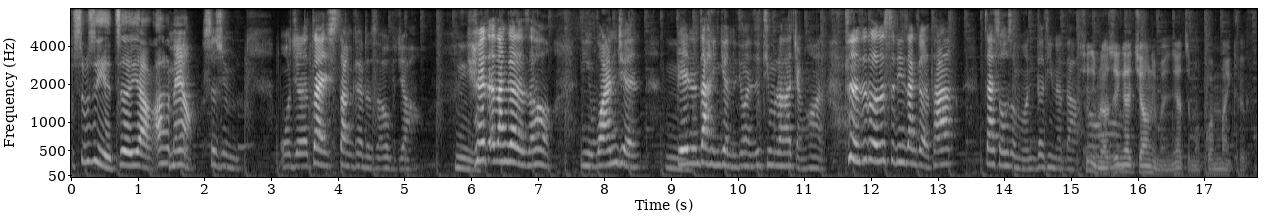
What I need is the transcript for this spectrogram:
是不是也这样？啊？没有视讯，我觉得在上课的时候比较好，嗯，因为在上课的时候你完全别人在很远的地方你是听不到他讲话的，真的是如果是视听上课他。在说什么，你都听得到。其实你们老师应该教你们要怎么关麦克风。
